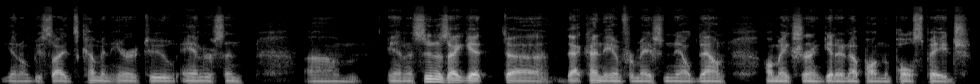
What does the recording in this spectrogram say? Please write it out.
you know, besides coming here to Anderson. Um, and as soon as I get uh, that kind of information nailed down, I'll make sure and get it up on the Pulse page.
